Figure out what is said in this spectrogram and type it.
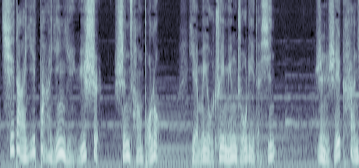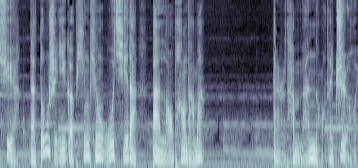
齐大姨大隐隐于市，深藏不露，也没有追名逐利的心，任谁看去啊，那都是一个平平无奇的半老胖大妈。但是他满脑袋智慧，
